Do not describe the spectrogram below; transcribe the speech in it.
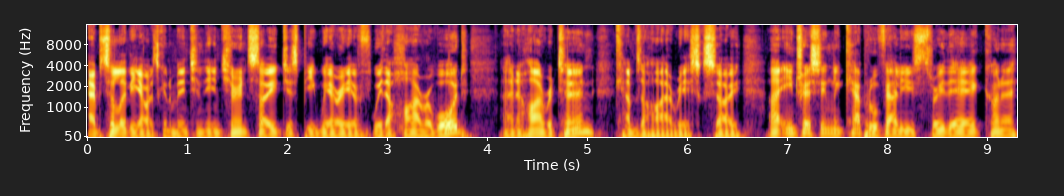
absolutely. I was going to mention the insurance, so just be wary of with a high reward and a high return comes a higher risk. So, uh, interestingly, capital values through there kind of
